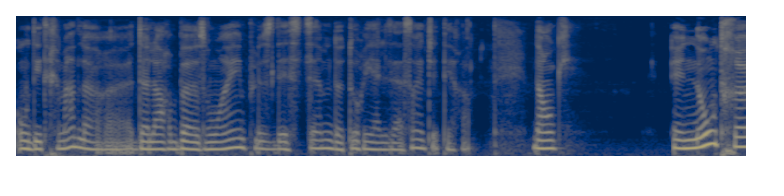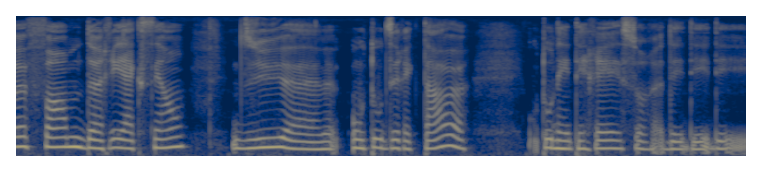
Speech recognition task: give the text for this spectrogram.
au détriment euh, de leurs besoins, plus d'estime, d'autoréalisation, etc. Donc, une autre forme de réaction du euh, au taux d'intérêt sur des, des,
